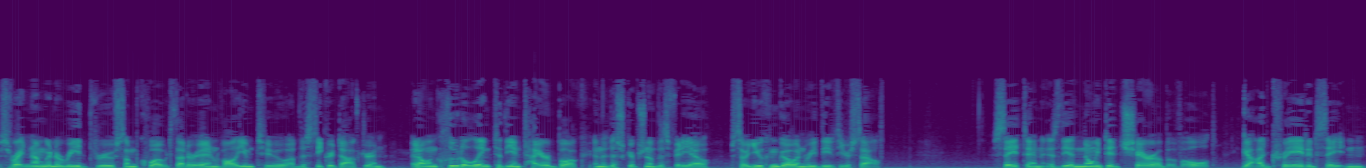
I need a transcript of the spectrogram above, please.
So right now I'm going to read through some quotes that are in volume 2 of The Secret Doctrine, and I'll include a link to the entire book in the description of this video, so you can go and read these yourself. Satan is the anointed cherub of old, God created Satan,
